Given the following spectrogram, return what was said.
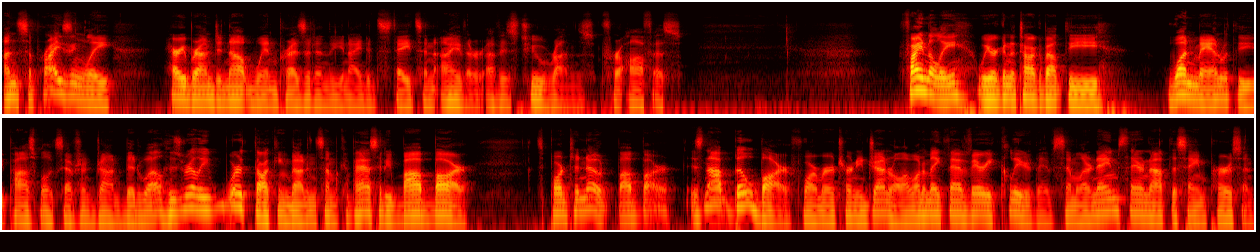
Unsurprisingly, Harry Browne did not win President of the United States in either of his two runs for office. Finally, we are going to talk about the one man, with the possible exception of John Bidwell, who's really worth talking about in some capacity Bob Barr. It's important to note Bob Barr is not Bill Barr, former Attorney General. I want to make that very clear. They have similar names. They are not the same person.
